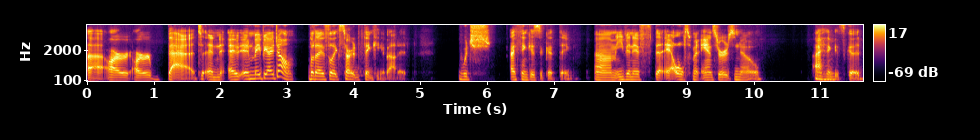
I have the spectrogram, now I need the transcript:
uh, are are bad and and maybe I don't but I've like started thinking about it which I think is a good thing um, even if the ultimate answer is no I think it's good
